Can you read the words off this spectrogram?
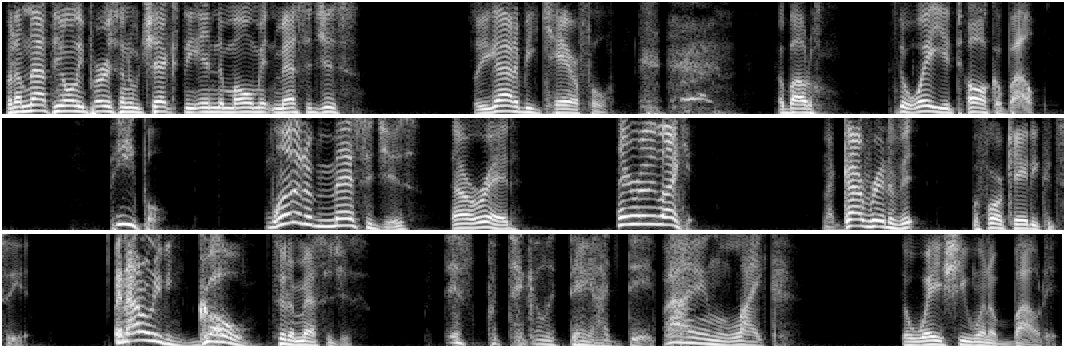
but I'm not the only person who checks the in the moment messages. So you got to be careful about the way you talk about people. One of the messages I read, I didn't really like it. And I got rid of it before Keity could see it. And I don't even go to the messages. But this particular day I did. But I didn't like the way she went about it.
